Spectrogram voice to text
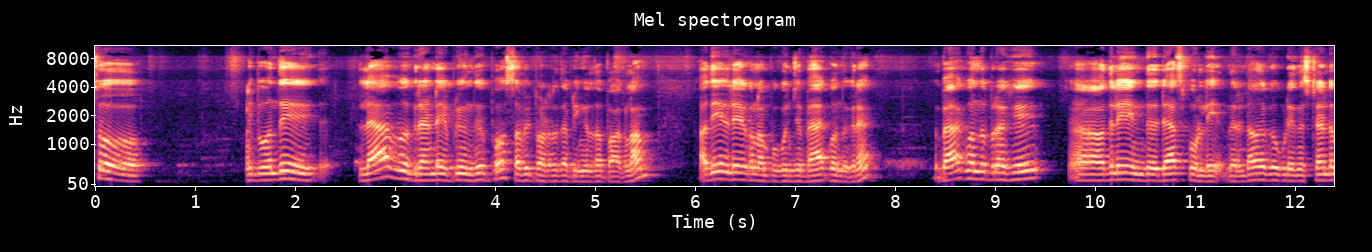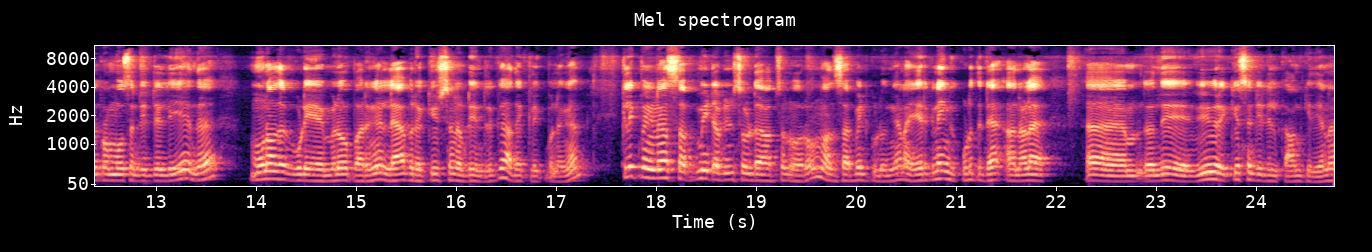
ஸோ இப்போ வந்து லேப் கிராண்டை எப்படி வந்து இப்போது சப்மிட் பண்ணுறது அப்படிங்கிறத பார்க்கலாம். அதே இதிலே நான் இப்போ கொஞ்சம் பேக் வந்துக்கிறேன். பேக் வந்த பிறகு அதிலே இந்த டேஷ்போர்ட்லேயே இந்த ரெண்டாவது இருக்கக்கூடிய இந்த ஸ்டாண்டர்ட் ப்ரொமோஷன் டீட்டெயிலேயே இந்த மூணாவது இருக்கக்கூடிய மெனுவை பாருங்கள் லேப் ரெக்யூஷன் அப்படின்னு இருக்குது அதை கிளிக் பண்ணுங்கள் கிளிக் பண்ணிங்கன்னா சப்மிட் அப்படின்னு சொல்லிட்டு ஆப்ஷன் வரும். அது சப்மிட் கொடுங்க. நான் ஏற்கனவே இங்கே கொடுத்துட்டேன். அதனால் இது வந்து வியூ ரெக்யூஷன் டீட்டெயில் காமிக்குது. ஏன்னா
